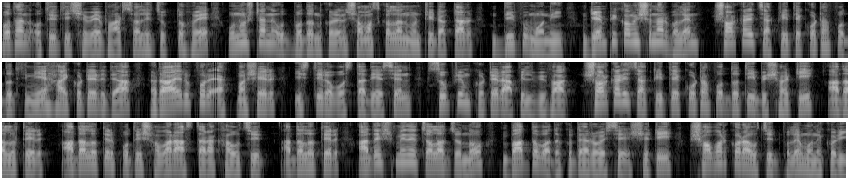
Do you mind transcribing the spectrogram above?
প্রধান অতিথি হিসেবে ভার্চুয়ালি যুক্ত হয়ে অনুষ্ঠানে উদ্বোধন করেন সমাজ কল্যাণমন্ত্রী doctor Dipu Moni. DMP commissioner বলেন, সরকারি চাকরিতে কোটা পদ্ধতি নিয়ে হাইকোর্টের দেয়া রায়ের উপর এক মাসের স্থির অবস্থা দিয়েছেন সুপ্রিম কোর্টের আপিল বিভাগ। সরকারি চাকরিতে কোটা পদ্ধতি বিষয়টি আদালতের আদালতের প্রতি সবার আস্থা রাখা উচিত। আদালতের আদেশ মেনে চলার জন্য বাধ্যবাধকতা রয়েছে, সেটি সবার করা উচিত বলে মনে করি।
